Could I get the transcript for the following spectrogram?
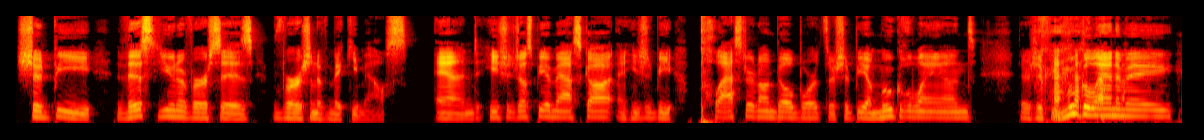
should be this universe's version of Mickey Mouse. And he should just be a mascot, and he should be plastered on billboards. There should be a Moogle land. There should be Moogle anime.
